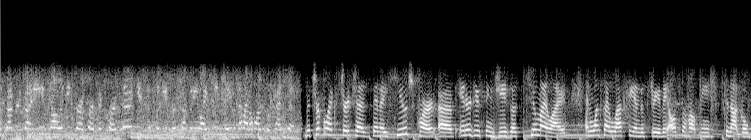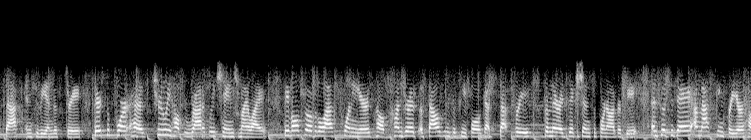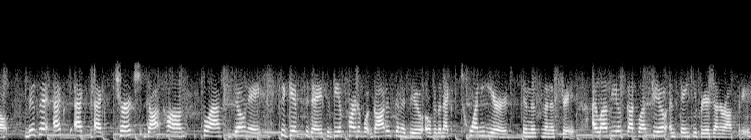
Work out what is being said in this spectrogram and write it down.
loves everybody. He's not looking for a perfect person. He's just looking for somebody like King David that had a heart. The Triple X Church has been a huge part of introducing Jesus to my life. And once I left the industry, they also helped me to not go back into the industry. Their support has truly helped radically change my life. They've also, over the last 20 years, helped hundreds of thousands of people get set free from their addiction to pornography. And so today I'm asking for your help. Visit xxxchurch.com slash donate to give today to be a part of what God is going to do over the next 20 years in this ministry. I love you. God bless you. And thank you for your generosity.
